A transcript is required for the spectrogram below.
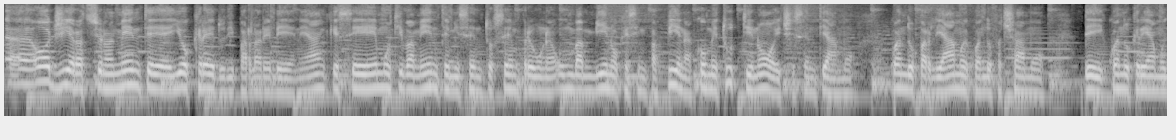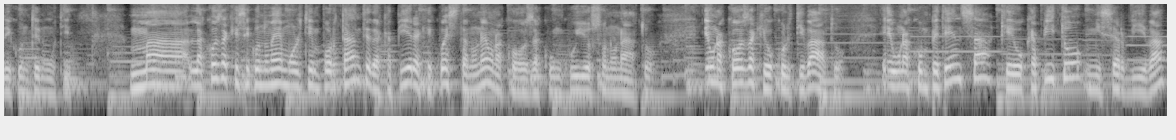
Eh, oggi razionalmente io credo di parlare bene, anche se emotivamente mi sento sempre un, un, bambino che si impappina, come tutti noi ci sentiamo quando parliamo e quando, dei, quando creiamo dei contenuti ma la cosa che secondo me è molto importante da capire è che questa non è una cosa con cui io sono nato, è una cosa che ho coltivato, è una competenza che ho capito mi serviva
